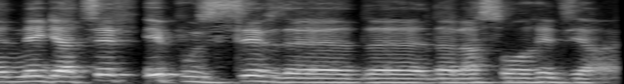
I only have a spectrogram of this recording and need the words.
euh, négatif et positif de, la soirée d'hier?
